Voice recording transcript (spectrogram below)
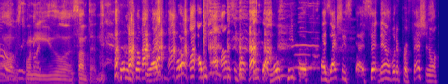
I was 20 something. 20 something, right? I, I, I, just, I honestly don't think that most people has actually uh, sat down with a professional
